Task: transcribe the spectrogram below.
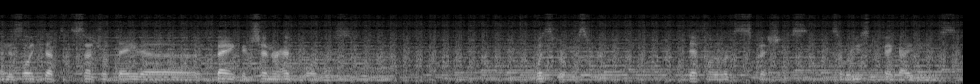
and is linked up to the central data bank at Shinra headquarters. Whisper, whisper. It definitely looks suspicious, so we're using fake IDs.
